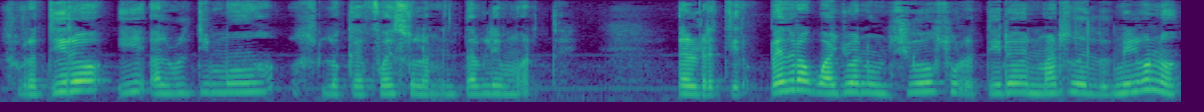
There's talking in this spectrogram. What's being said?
Su retiro y al último lo que fue su lamentable muerte el retiro. Pedro Aguayo anunció su retiro en marzo del 2001.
